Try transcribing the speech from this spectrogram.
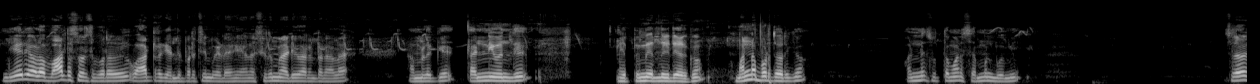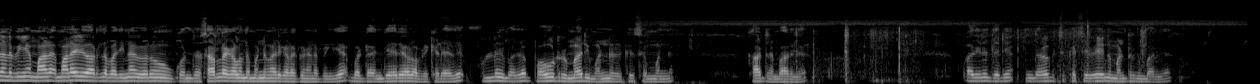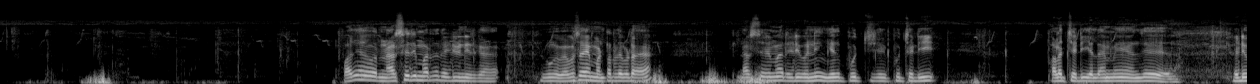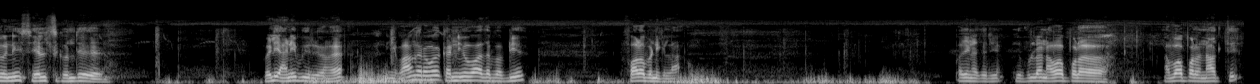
இந்த ஏரியாவில் வாட்டர் சோர்ஸ் போகிறது வாட்டருக்கு எந்த பிரச்சனையும் கிடையாது. ஏன்னா சிறுமை அடிவாரன்றனால நம்மளுக்கு தண்ணி வந்து எப்பவுமே இருந்துக்கிட்டே இருக்கும். மண்ணை பொறுத்த வரைக்கும் மண் சுத்தமான செம்மண் பூமி. சில பேர் நினைப்பீங்க மலை மலையில் வாரத்தில் பார்த்தீங்கன்னா வெறும் கொஞ்சம் சரள கலந்த மண் மாதிரி கிடக்குன்னு நினைப்பீங்க. பட் இந்த ஏரியாவில் அப்படி கிடையாது. ஃபுல்லும் பார்த்தீங்கன்னா பவுட்ரு மாதிரி மண் இருக்குது செம்மண் காட்டுறேன் பாருங்கள் பார்த்தீங்கன்னா தெரியும் இந்த அளவுக்கு சிக்க சிவேன்னு மண்ணிருக்கு பாருங்கள் பார்த்தீங்கன்னா ஒரு நர்சரி மாதிரி தான் ரெடி பண்ணியிருக்காங்க. இவங்க விவசாயம் பண்ணுறத விட நர்சரி மாதிரி ரெடி பண்ணி இங்கேருந்து பூச்சி பூச்செடி பழச்செடி எல்லாமே வந்து ரெடி பண்ணி சேல்ஸுக்கு வந்து வெளியே அனுப்பியிருக்காங்க. நீங்கள் வாங்குறவங்க கன்னியூவாக அதை அப்படியே ஃபாலோ பண்ணிக்கலாம். பார்த்தீங்கன்னா தெரியும். இது ஃபுல்லாக நவாப்பழ நவாப்பழ நாற்று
